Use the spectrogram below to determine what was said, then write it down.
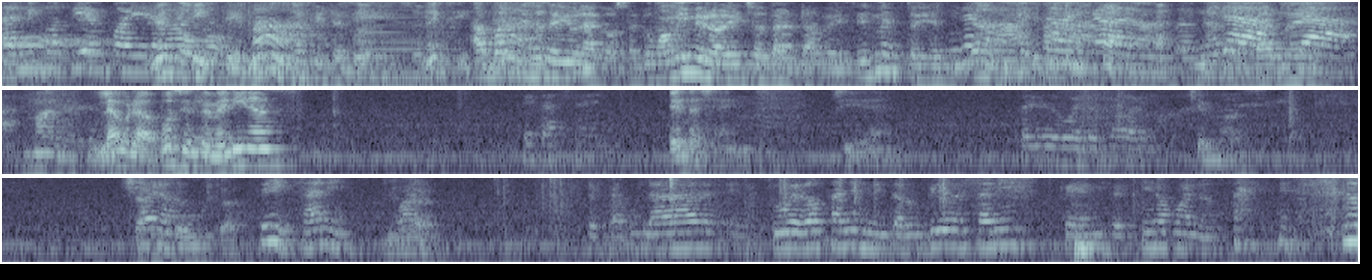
al mismo tiempo ahí No existe más. No existe Sí, más. eso no existe Aparte más. yo te digo una cosa, como a mí me lo han hecho tantas veces, me estoy Mirá vengando. Mirá, mirá. Mal. Laura, voces femeninas, Eta James. Eta James. Sí, ¿eh? Estoy de vuelo todavía. ¿Quién más? ¿Janice Bueno. te gusta? Sí, Janis. Bueno. Espectacular. Eh, Tuve dos años ininterrumpidos de Janis, que mis vecinos, bueno, no,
